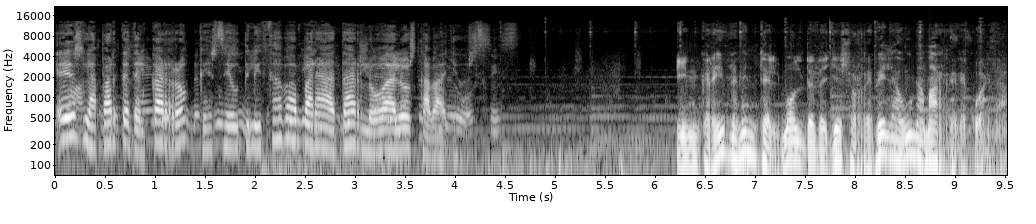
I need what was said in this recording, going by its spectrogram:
Es la parte del carro que se utilizaba para atarlo a los caballos. Increíblemente el molde de yeso revela un amarre de cuerda.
